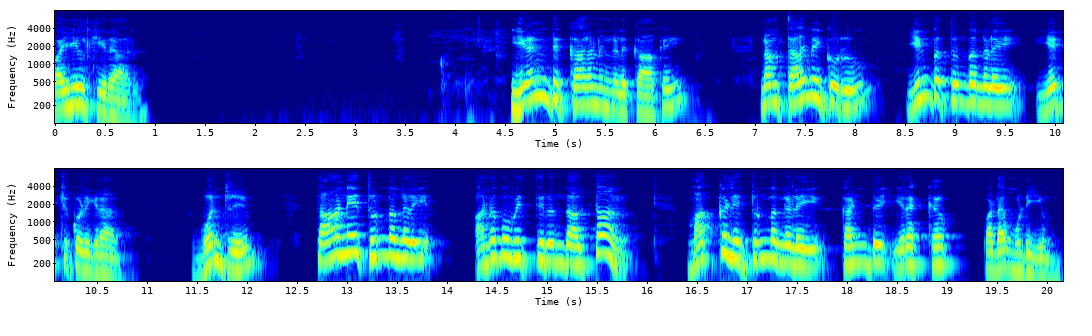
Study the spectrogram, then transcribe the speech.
பயில்கிறார். இரண்டு காரணங்களுக்காக நம் தலைமை குரு இன்பத் துன்பங்களை ஏற்றுக்கொள்கிறார். ஒன்று தானே துன்பங்களை அனுபவித்திருந்தால்தான் மக்களின் துன்பங்களை கண்டு இறக்கப்பட முடியும்.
